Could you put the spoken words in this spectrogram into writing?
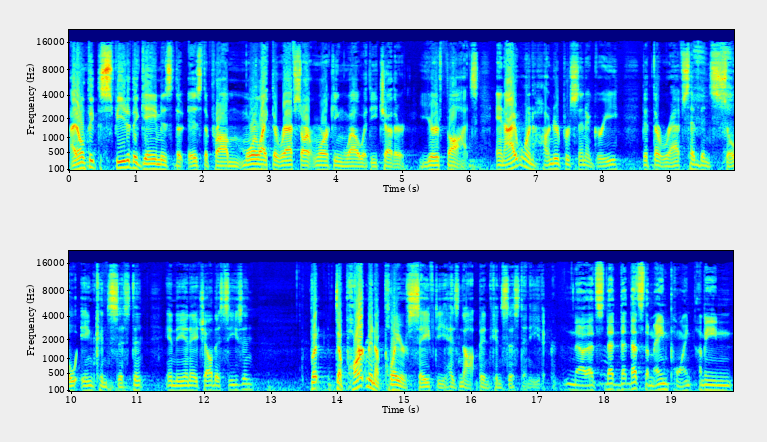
I don't think the speed of the game is the is the problem. More like the refs aren't working well with each other. Your thoughts? And I 100% agree that the refs have been so inconsistent in the NHL this season. But Department of Player Safety has not been consistent either. No, that's that, that that's the main point. I mean,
